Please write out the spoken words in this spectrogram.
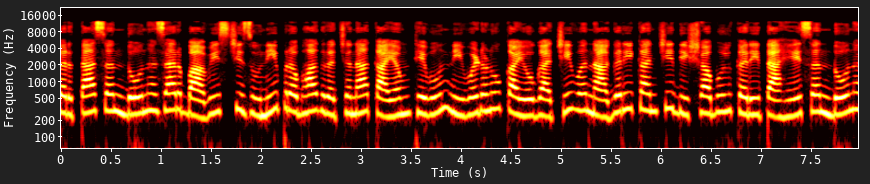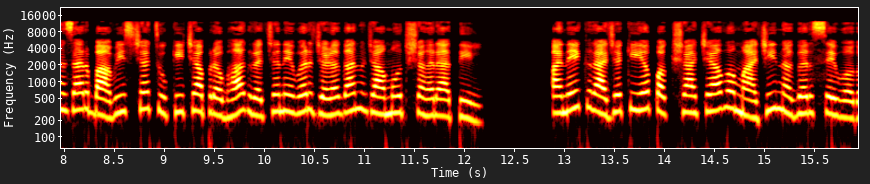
करता सन दोन हजार बावीसची जुनी प्रभाग रचना कायम ठेवून निवडणूक आयोगाची व नागरिकांची दिशाभूल करीत आहे. सन दोन हजार बावीसच्या चुकीच्या प्रभाग रचनेवर जळगान जामोद शहरातील अनेक राजकीय पक्षाच्या व माजी नगरसेवक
